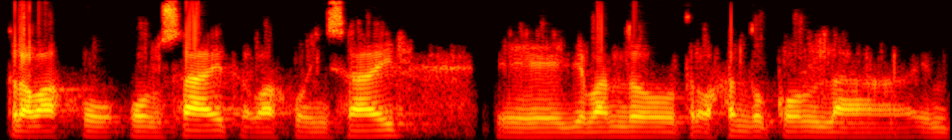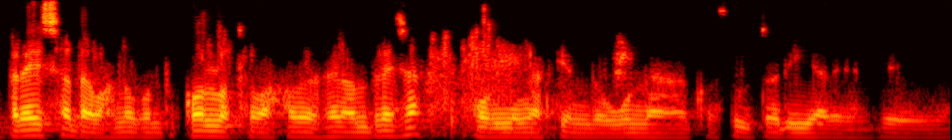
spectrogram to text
trabajo on-site, trabajo in-site, eh, llevando, trabajando con la empresa, trabajando con, los trabajadores de la empresa, o bien haciendo una consultoría desde,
